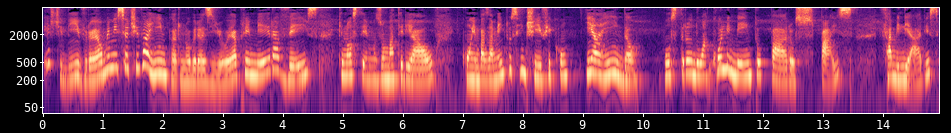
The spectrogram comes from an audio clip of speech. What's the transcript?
Este livro é uma iniciativa ímpar no Brasil. É a primeira vez que nós temos um material com embasamento científico e ainda mostrando um acolhimento para os pais, familiares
